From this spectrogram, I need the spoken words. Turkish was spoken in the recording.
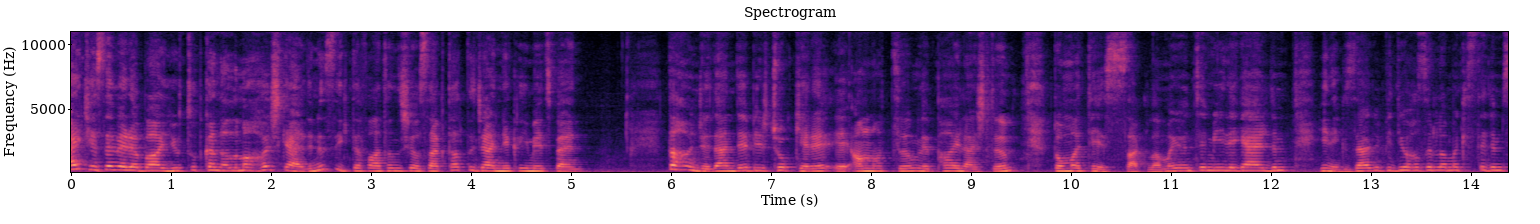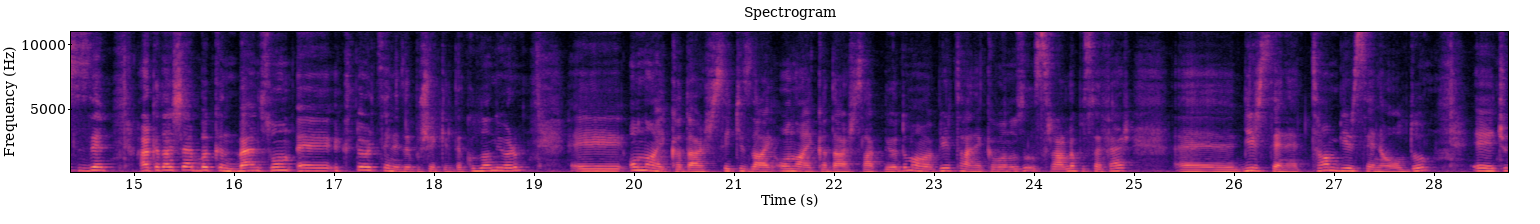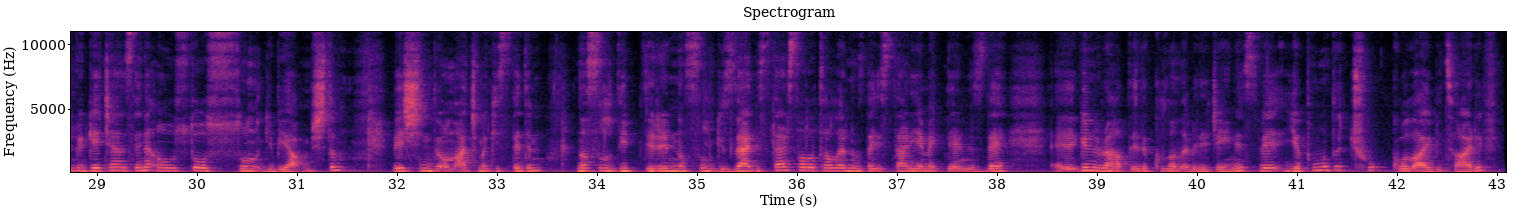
Herkese merhaba, YouTube kanalıma hoş geldiniz. İlk defa tanışıyorsak tatlıca anne kıymet ben. Daha önceden de birçok kere e, anlattığım ve paylaştığım domates saklama yöntemiyle geldim. Yine güzel bir video hazırlamak istedim size. Arkadaşlar bakın ben son e, 3-4 senedir bu şekilde kullanıyorum. E, 10 ay kadar, 8 ay, 10 ay kadar saklıyordum ama bir tane kavanozu ısrarla bu sefer e, bir sene, tam bir sene oldu. E, çünkü geçen sene Ağustos sonu gibi yapmıştım. Ve şimdi onu açmak istedim. Nasıl dipdiri, nasıl güzel, ister salatalarınızda, ister yemeklerinizde e, gönül rahatlığıyla kullanabileceğiniz ve yapımı da çok kolay bir tarif.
